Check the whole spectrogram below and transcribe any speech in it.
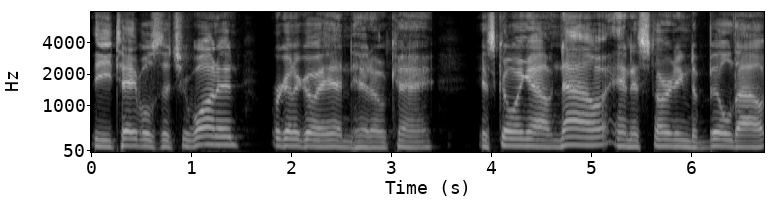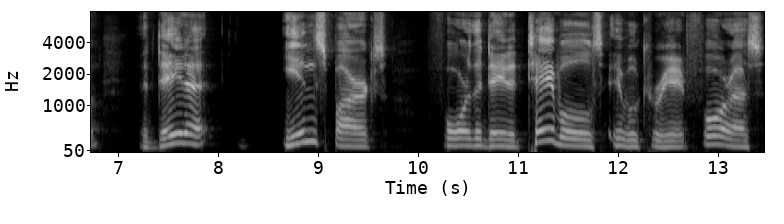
the tables that you wanted. We're going to go ahead and hit OK. It's going out now and it's starting to build out the data in Sparx for the data tables it will create for us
